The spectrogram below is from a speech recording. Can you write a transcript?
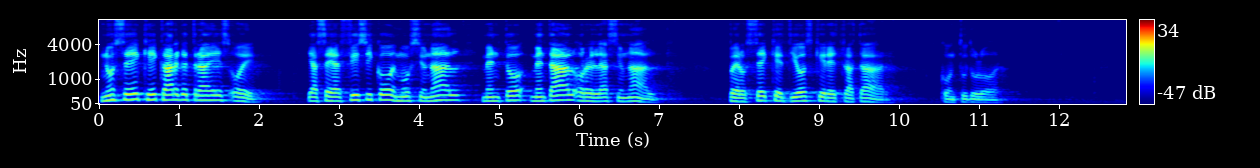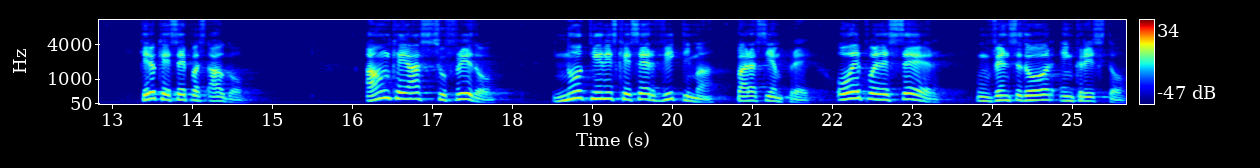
No sé qué carga traes hoy, ya sea físico, emocional, mental o relacional, pero sé que Dios quiere tratar con tu dolor. Quiero que sepas algo. Aunque has sufrido, no tienes que ser víctima para siempre. Hoy puedes ser un vencedor en Cristo.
